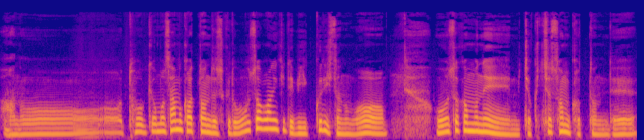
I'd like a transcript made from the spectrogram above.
あのー、東京も寒かったんですけど、大阪に来てびっくりしたのは、大阪もね、めちゃくちゃ寒かったんで、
